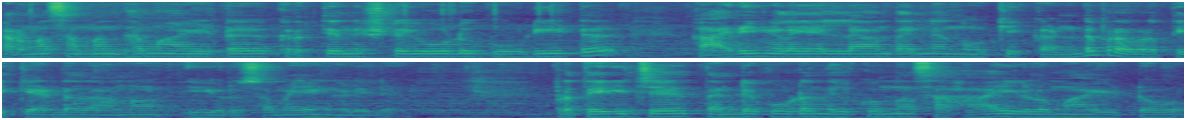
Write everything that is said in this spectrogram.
കർമ്മസംബന്ധമായിട്ട് കൃത്യനിഷ്ഠയോട് കൂടിയിട്ട് കാര്യങ്ങളെയെല്ലാം തന്നെ നോക്കിക്കണ്ട് പ്രവർത്തിക്കേണ്ടതാണ് ഈ ഒരു സമയങ്ങളിൽ. പ്രത്യേകിച്ച് തന്റെ കൂടെ നിൽക്കുന്ന സഹായികളുമായിട്ടോ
